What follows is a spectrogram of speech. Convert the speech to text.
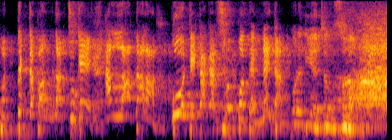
প্রত্যেকটা বান্দার চোখে আল্লাহ তালা কোটি টাকার সম্পদ এমনি দান করে দিয়েছেন সুবহান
